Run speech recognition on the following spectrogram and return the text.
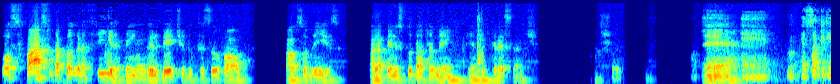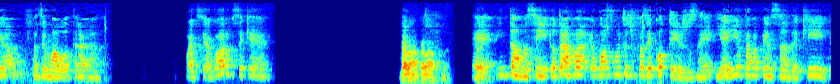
pós-fácil da pangrafia. Tem um verbete do professor Valdo que fala sobre isso. Vale a pena estudar também, que é muito interessante. Show. É... é... eu só queria fazer uma outra. Pode ser agora ou você quer? Vai lá, vai lá, É, então, assim, eu tava, eu gosto muito de fazer cotejos, né? E aí eu estava pensando aqui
